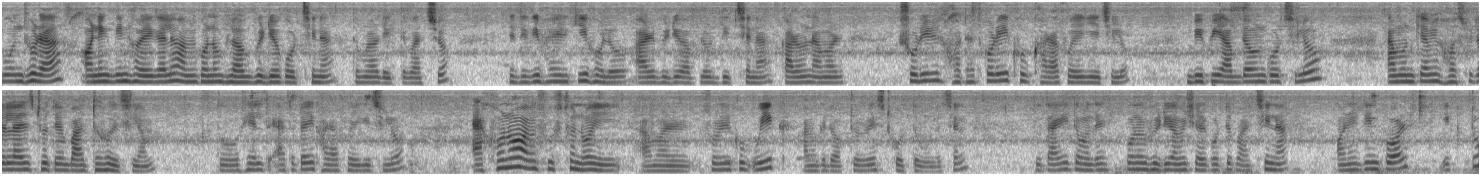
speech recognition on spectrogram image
বন্ধুরা অনেক দিন হয়ে গেল, আমি কোনো ভ্লগ ভিডিও করছি না, তোমরাও দেখতে পাচ্ছ। যে দিদি ভাইয়ের কী হলো, আর ভিডিও আপলোড দিচ্ছে না, কারণ আমার শরীর হঠাৎ করেই খুব খারাপ হয়ে গিয়েছিল। বিপি আপ ডাউন করছিল, এমনকি আমি হসপিটালাইজড হতে বাধ্য হয়েছিলাম। তো হেলথ এতটাই খারাপ হয়ে গেছিল এখনও আমি সুস্থ নই, আমার শরীর খুব উইক আমাকে ডক্টর রেস্ট করতে বলেছেন। তো তাই তোমাদের কোনো ভিডিও আমি শেয়ার করতে পারছি না। অনেক দিন পর একটু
